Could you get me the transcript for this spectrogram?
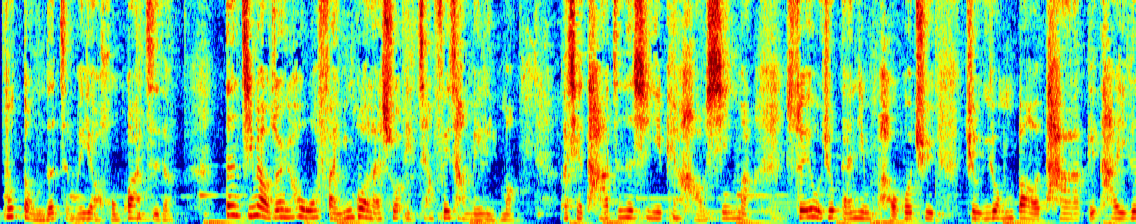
不懂得怎么咬红瓜子的，但几秒钟以后，我反应过来，说：“哎，这样非常没礼貌。”而且他真的是一片好心嘛，所以我就赶紧跑过去，就拥抱他，给他一个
